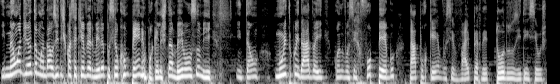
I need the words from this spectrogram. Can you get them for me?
E não adianta mandar os itens com a setinha vermelha pro seu companion, porque eles também vão sumir. Então, muito cuidado aí quando você for pego, tá? Porque você vai perder todos os itens seus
